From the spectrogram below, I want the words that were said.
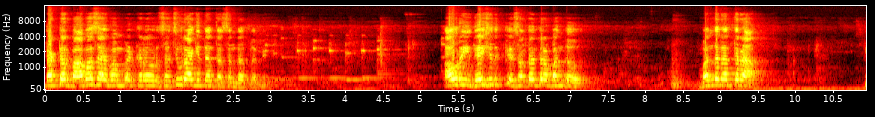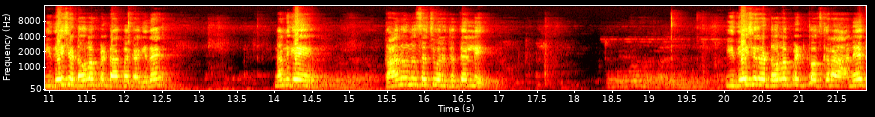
ಡಾಕ್ಟರ್ ಬಾಬಾ ಸಾಹೇಬ್ ಅಂಬೇಡ್ಕರ್ ಅವರು ಸಚಿವರಾಗಿದ್ದಂಥ ಸಂದರ್ಭದಲ್ಲಿ. ಅವರು ಈ ದೇಶಕ್ಕೆ ಸ್ವತಂತ್ರ ಬಂದು ಬಂದ ನಂತರ ಈ ದೇಶ ಡೆವಲಪ್ಮೆಂಟ್ ಆಗಬೇಕಾಗಿದೆ. ನನಗೆ ಕಾನೂನು ಸಚಿವರ ಜೊತೆಯಲ್ಲಿ ಈ ದೇಶದ ಡೆವಲಪ್ಮೆಂಟ್ಗೋಸ್ಕರ ಅನೇಕ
